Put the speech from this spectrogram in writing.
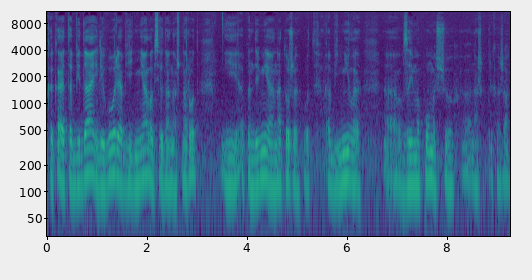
какая-то беда или горе объединяла всегда наш народ. И пандемия, она тоже вот объединила э, взаимопомощью э, наших прихожан.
